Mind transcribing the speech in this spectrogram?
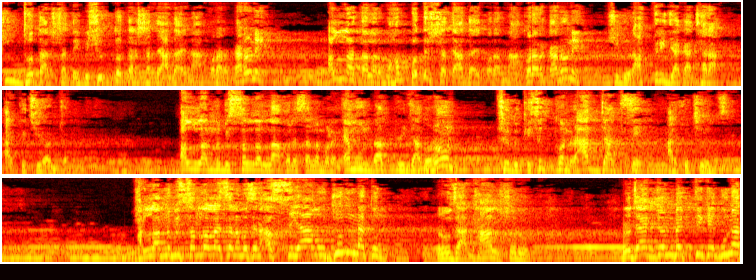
শুদ্ধতার সাথে, বিশুদ্ধতার সাথে আদায় না করার কারণে, আল্লাহ তালার মহব্বতের সাথে আদায় করা না করার কারণে, শুধু রাত্রি জাগা ছাড়া আর কিছুই অর্জন। আল্লাহ নবী সাল্লাহ সাল্লাম বলেন, এমন রাত্রি জাগরণ, শুধু কিছুক্ষণ রাত জাগছে, আর কিছুই হচ্ছে। আল্লাহ নবী সাল্লাম বলছেন আসিয়ামু জুন্নাতুন। রোজা ঢাল স্বরূপ। রোজা একজন ব্যক্তিকে গুনার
